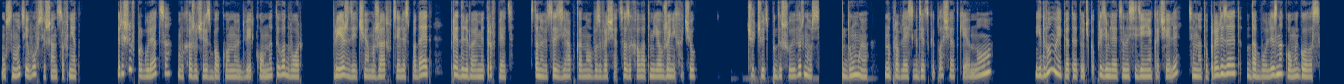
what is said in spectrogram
Уснуть и вовсе шансов нет. Решив прогуляться, выхожу через балконную дверь комнаты во двор. Прежде чем жар в теле спадает, преодолеваю метров пять. Становится зябко, но возвращаться за халатом я уже не хочу. Чуть-чуть подышу и вернусь. Думаю, направляясь к детской площадке, но... Едва моя пятая точка приземляется на сиденье качели, темноту прорезает до боли знакомый голос.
